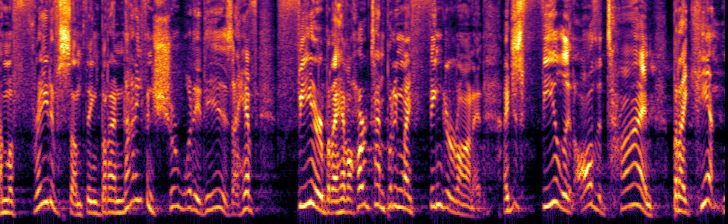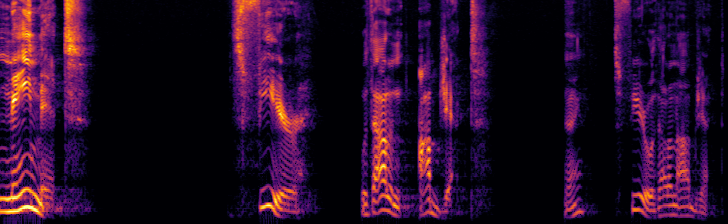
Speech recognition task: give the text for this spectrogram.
I'm afraid of something, but I'm not even sure what it is. I have fear, but I have a hard time putting my finger on it. I just feel it all the time, but I can't name it. It's fear without an object. Okay? It's fear without an object.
